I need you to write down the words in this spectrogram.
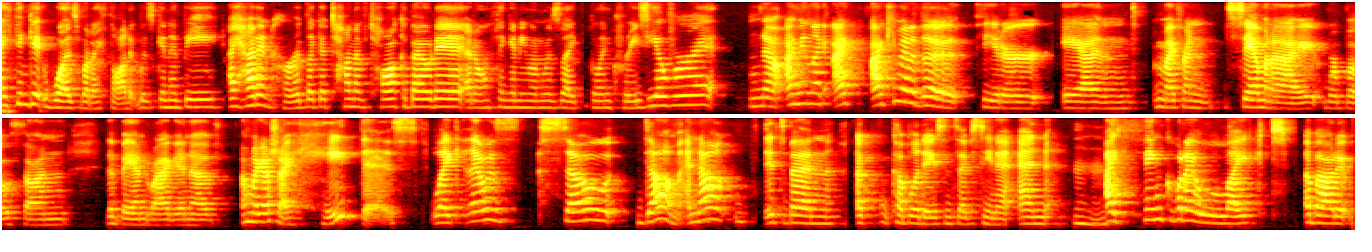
I think it was what I thought it was going to be. I hadn't heard like a ton of talk about it. I don't think anyone was like going crazy over it. No, I mean like I I came out of the theater and my friend Sam and I were both on the bandwagon of oh my gosh, I hate this. Like that was so dumb. And now it's been a couple of days since I've seen it and Mm-hmm. I think what I liked about it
